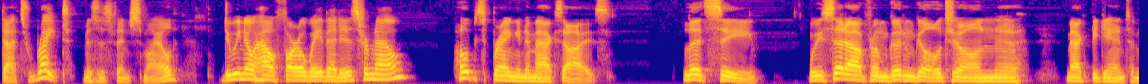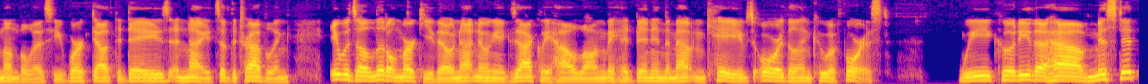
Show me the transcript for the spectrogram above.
That's right, Mrs. Finch smiled. Do we know how far away that is from now? Hope sprang into Mack's eyes. Let's see. We set out from Gooden Gulch on. Uh, Mack began to mumble as he worked out the days and nights of the traveling. It was a little murky, though, not knowing exactly how long they had been in the mountain caves or the Lenkua forest. We could either have missed it,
